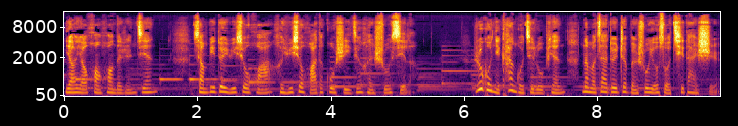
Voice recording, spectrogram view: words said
摇摇晃晃的人间》，想必对余秀华和余秀华的故事已经很熟悉了。如果你看过纪录片，那么在对这本书有所期待时，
